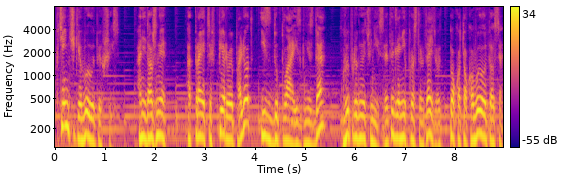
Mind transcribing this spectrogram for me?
птенчики, вылупившись, они должны отправиться в первый полет из дупла, из гнезда, выпрыгнуть вниз. Это для них просто, знаете, вот только-только вылупился,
